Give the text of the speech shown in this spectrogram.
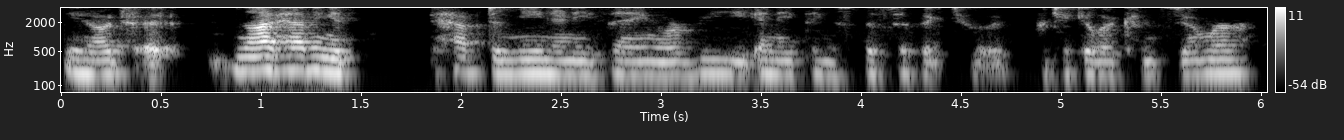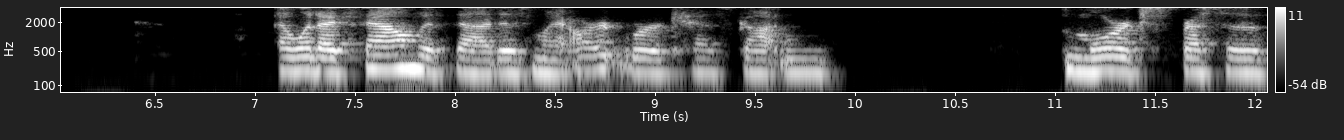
You know, not having it have to mean anything or be anything specific to a particular consumer. And what I found with that is my artwork has gotten more expressive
